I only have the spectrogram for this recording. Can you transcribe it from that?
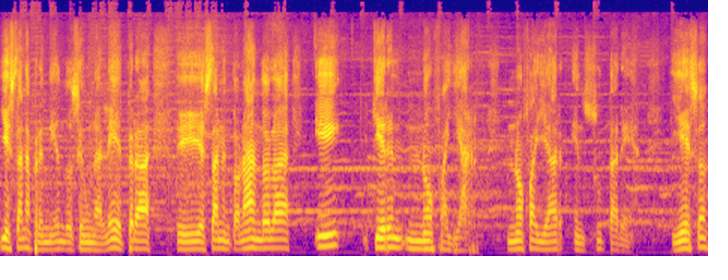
y están aprendiéndose una letra y están entonándola y quieren no fallar, no fallar en su tarea y eso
